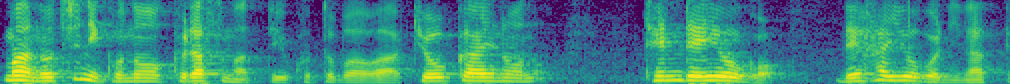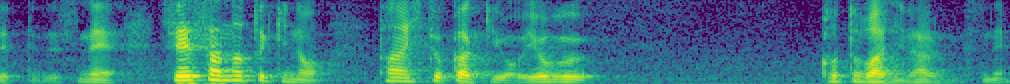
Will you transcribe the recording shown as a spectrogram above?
まあ後にこのクラスマっていう言葉は教会の典礼用語礼拝用語になってってですね生産の時のパン一かきを呼ぶ言葉になるんですね。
